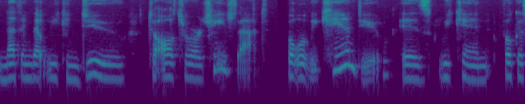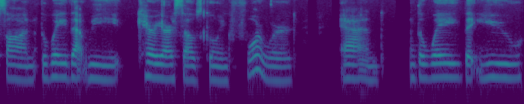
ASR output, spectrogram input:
nothing that we can do to alter or change that. But what we can do is we can focus on the way that we carry ourselves going forward and the way that you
